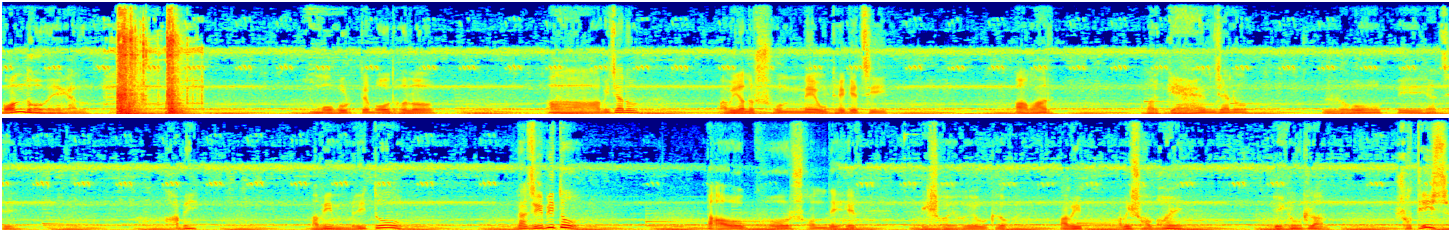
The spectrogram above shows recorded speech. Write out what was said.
বন্ধ হয়ে গেল। মুহূর্তে বোধ হলো আমি যেন আমি যেন শূন্যে উঠে গেছি। আমার আমার জ্ঞান যেন লোপ পেয়ে গেছে। আমি আমি মৃত না জীবিত? তাও ঘোর সন্দেহের বিষয় হয়ে উঠল। আমি আমি সভয়ে ডেকে উঠলাম, সতীশ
